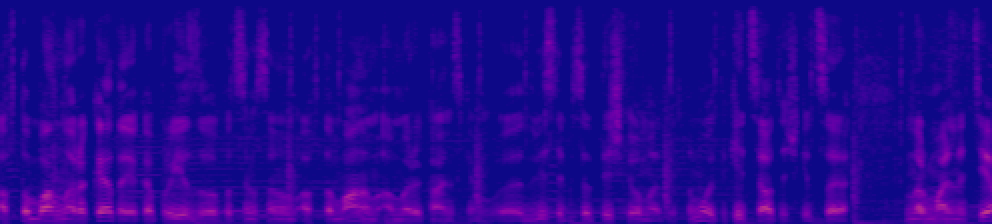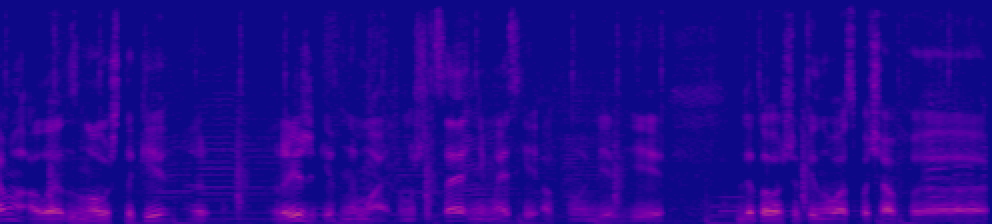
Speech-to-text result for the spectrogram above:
автобанна ракета, яка проїздила по цим самим автобанам американським е, 250 тисяч кілометрів. Тому такі цяточки це нормальна тема, але знову ж таки е, рижиків немає, тому що це німецький автомобіль. І для того, щоб він у вас почав. е,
